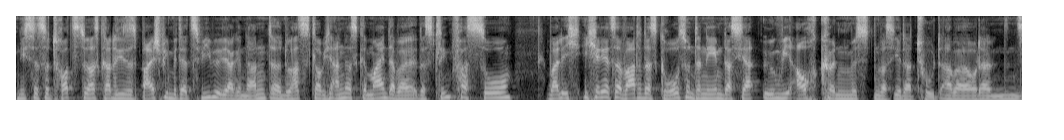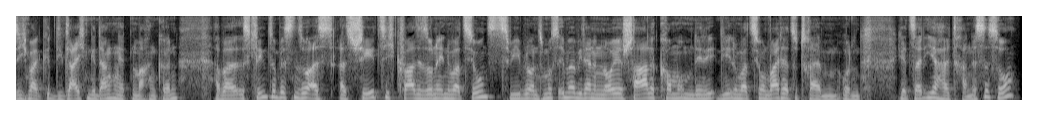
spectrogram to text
Nichtsdestotrotz, du hast gerade dieses Beispiel mit der Zwiebel ja genannt. Äh, du hast es, glaube ich, anders gemeint, aber das klingt fast so, weil ich, ich hätte jetzt erwartet, dass große Unternehmen das ja irgendwie auch können müssten, was ihr da tut, aber oder sich mal die gleichen Gedanken hätten machen können. Aber es klingt so ein bisschen so, als, als schält sich quasi so eine Innovationszwiebel und es muss immer wieder eine neue Schale kommen, um die, die Innovation weiterzutreiben. Und jetzt seid ihr halt dran. Ist es so?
